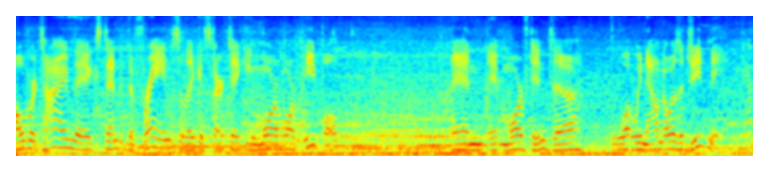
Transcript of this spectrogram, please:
over time, they extended the frame so they could start taking more and more people. And it morphed into what we now know as a jeepney. Yep.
